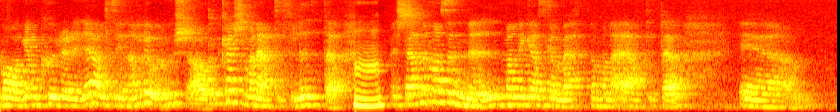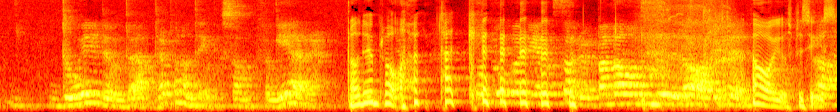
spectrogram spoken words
magen kurrar ihjäl sig innan lunch, ja då kanske man äter för lite. Men känner man sig nöjd, man är ganska mätt när man har ätit det, ehm, då är det dumt att ändra på någonting som fungerar. Ja, det är bra. Tack. Och då var det, sa du, banan, fil och? Ja, just precis.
